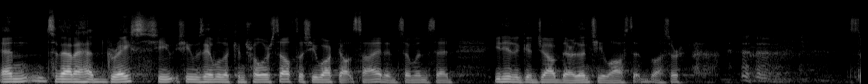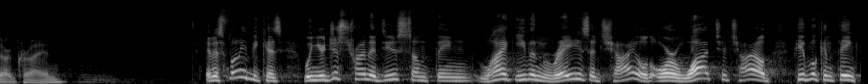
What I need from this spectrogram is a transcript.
And Savannah had grace. She, she was able to control herself, so she walked outside, and someone said, You did a good job there. Then she lost it, bless her. Started crying. And it's funny because when you're just trying to do something like even raise a child or watch a child, people can think,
